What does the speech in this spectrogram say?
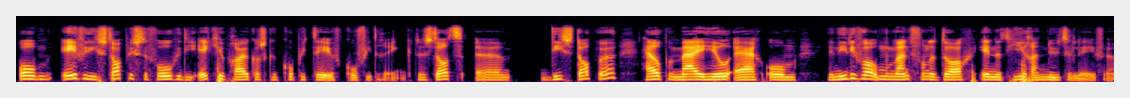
Om even die stapjes te volgen die ik gebruik als ik een kopje thee of koffie drink. Dus dat, uh, die stappen helpen mij heel erg om in ieder geval op het moment van de dag in het hier en nu te leven.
